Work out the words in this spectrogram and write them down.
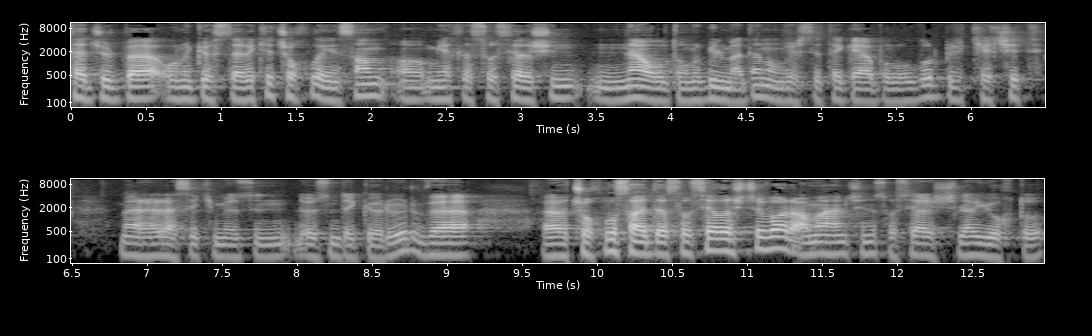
təcrübə onu göstərir ki, çoxlu insan ümumiyyətlə sosial işin nə olduğunu bilmədən universitetə qəbul olunur. Bir keçid mərhələsi kimi özünü özündə görür və çoxlu sayda sosial işçi var, amma həmçinin sosial işçilər yoxdur.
